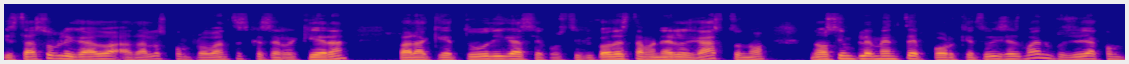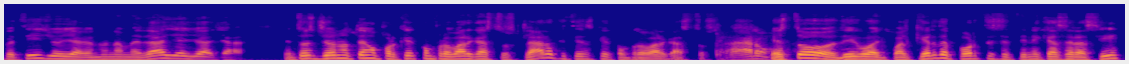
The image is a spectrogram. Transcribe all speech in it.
y estás obligado a dar los comprobantes que se requieran para que tú digas se justificó de esta manera el gasto, ¿no? No simplemente porque tú dices, bueno, pues yo ya competí, yo ya gané una medalla, ya, ya. Entonces yo no tengo por qué comprobar gastos. Claro que tienes que comprobar gastos. Claro. Esto, digo, en cualquier deporte se tiene que hacer así.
